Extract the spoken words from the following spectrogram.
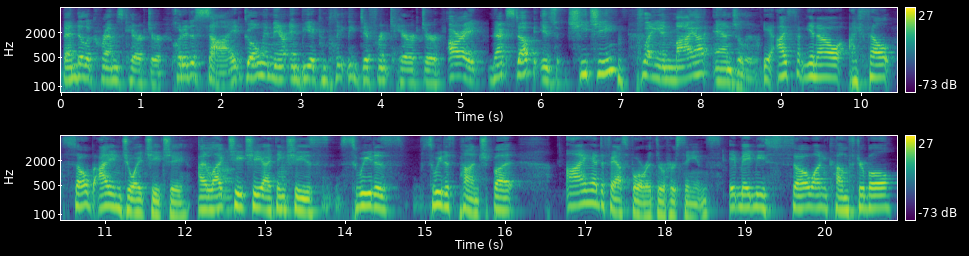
Ben de la Creme's character, put it aside, go in there, and be a completely different character. All right, next up is Chi Chi playing Maya Angelou. Yeah, I, you know, I felt so. I enjoy Chi Chi. I like uh-huh. Chi Chi. I think she's sweet as sweet as punch, but I had to fast forward through her scenes. It made me so uncomfortable.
